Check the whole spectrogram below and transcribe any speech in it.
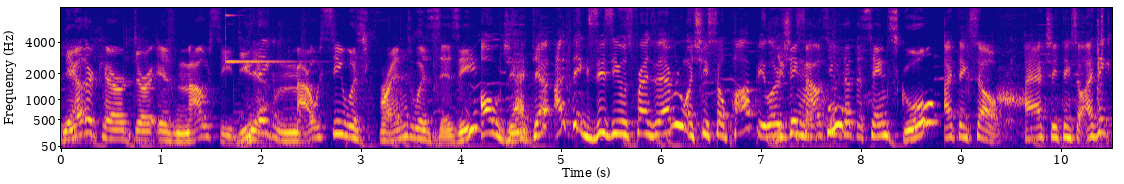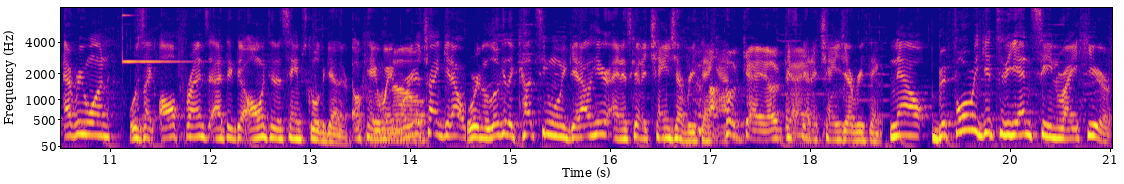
the other character is Mousy. Do you Yeah. think Mousy was friends with Zizzy? Oh, yeah, de- I think Zizzy was friends with everyone. She's so popular. you She's think so Mousy cool. was at the same school? I think so. I actually think so. I think everyone was like all friends. And I think they all went to the same school together. Okay, oh, wait. no. We're gonna try and get out. We're gonna look at the cutscene when we get out here, and it's gonna change everything. Okay, okay. It's gonna change everything. Now, before we get to the end scene right here,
